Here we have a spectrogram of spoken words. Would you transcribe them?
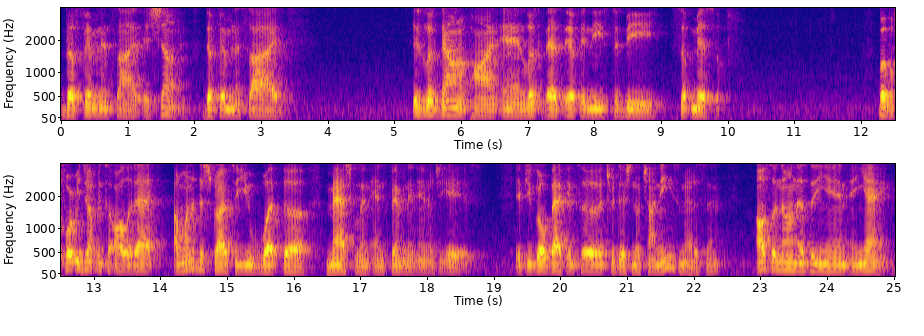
the feminine side is shunned. The feminine side is looked down upon and looked as if it needs to be submissive. But before we jump into all of that, I want to describe to you what the masculine and feminine energy is. If you go back into traditional Chinese medicine, also known as the yin and yang.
